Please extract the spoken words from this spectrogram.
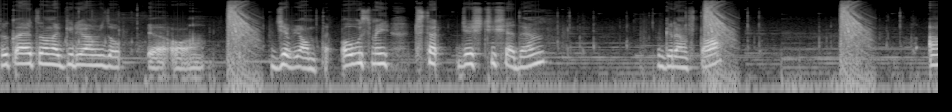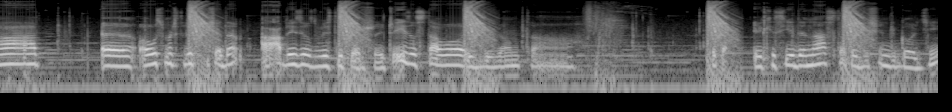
Tylko ja to nagrałam już do, e, o dziewiąte. O 8.47 gram w to. A e, o 8.47, a update jest o 21. Czyli zostało już dziewiąta. Czekaj, jak jest 11, to 10 godzin.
